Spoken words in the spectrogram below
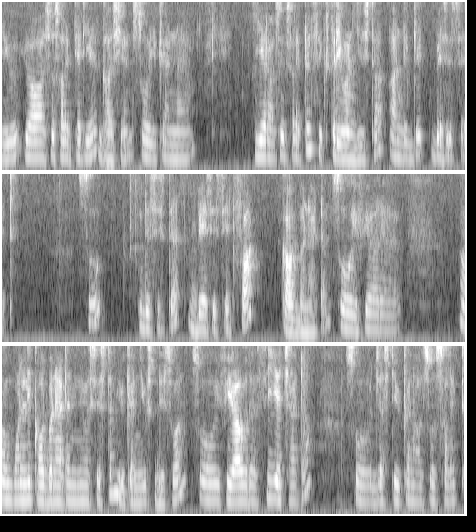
you you also selected here gaussian. So you can uh, here also selected 631 g star and get basis set. So this is the basis set for carbon atom. So if you are uh, only carbon atom in your system you can use this one. So if you have the CH atom so just you can also select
